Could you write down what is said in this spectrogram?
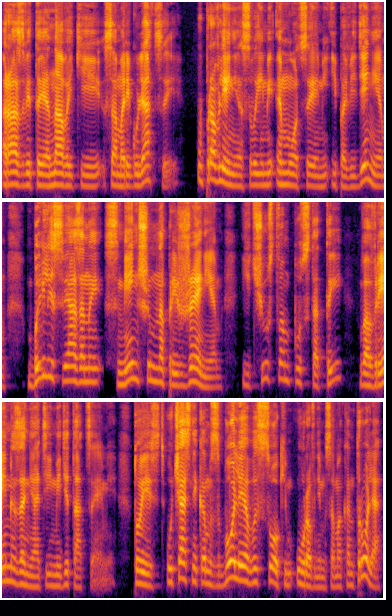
Развитые навыки саморегуляции, управления своими эмоциями и поведением были связаны с меньшим напряжением и чувством пустоты во время занятий медитациями. То есть участникам с более высоким уровнем самоконтроля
